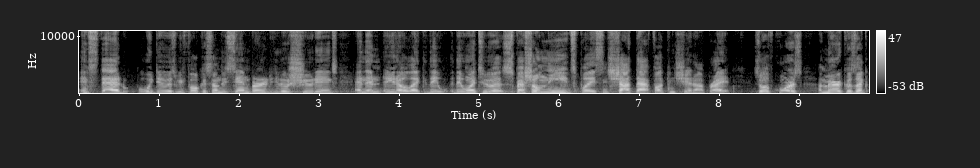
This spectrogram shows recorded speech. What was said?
instead, what we do is we focus on these San Bernardino shootings, and then you know, like they they went to a special needs place and shot that fucking shit up, right? So of course, America's like,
